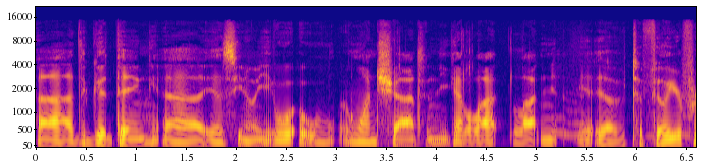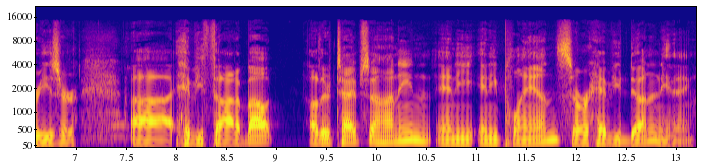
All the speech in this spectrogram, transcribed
Uh, the good thing uh, is you know you, w- one shot and you got a lot lot to fill your freezer. Uh, have you thought about other types of hunting? Any any plans, or have you done anything?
